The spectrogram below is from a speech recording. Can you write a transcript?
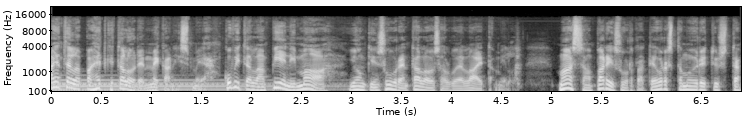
Ajatellaanpa hetki talouden mekanismeja. Kuvitellaan pieni maa jonkin suuren talousalueen laitamilla. Maassa on pari suurta teurastamoyritystä.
